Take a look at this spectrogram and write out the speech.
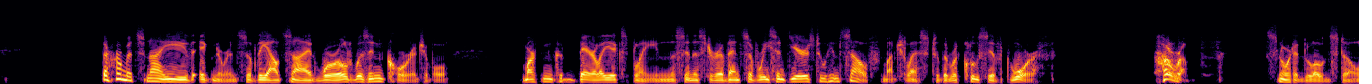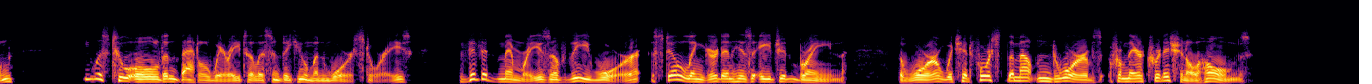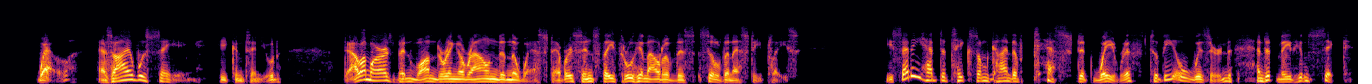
The hermit's naive ignorance of the outside world was incorrigible. Martin could barely explain the sinister events of recent years to himself, much less to the reclusive dwarf. Harumph! snorted Lodestone. He was too old and battle-weary to listen to human war stories. Vivid memories of the war still lingered in his aged brain, the war which had forced the mountain dwarves from their traditional homes. Well, as I was saying, he continued, Dalamar's been wandering around in the West ever since they threw him out of this Silvanesti place. He said he had to take some kind of test at Wayreth to be a wizard, and it made him sick.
